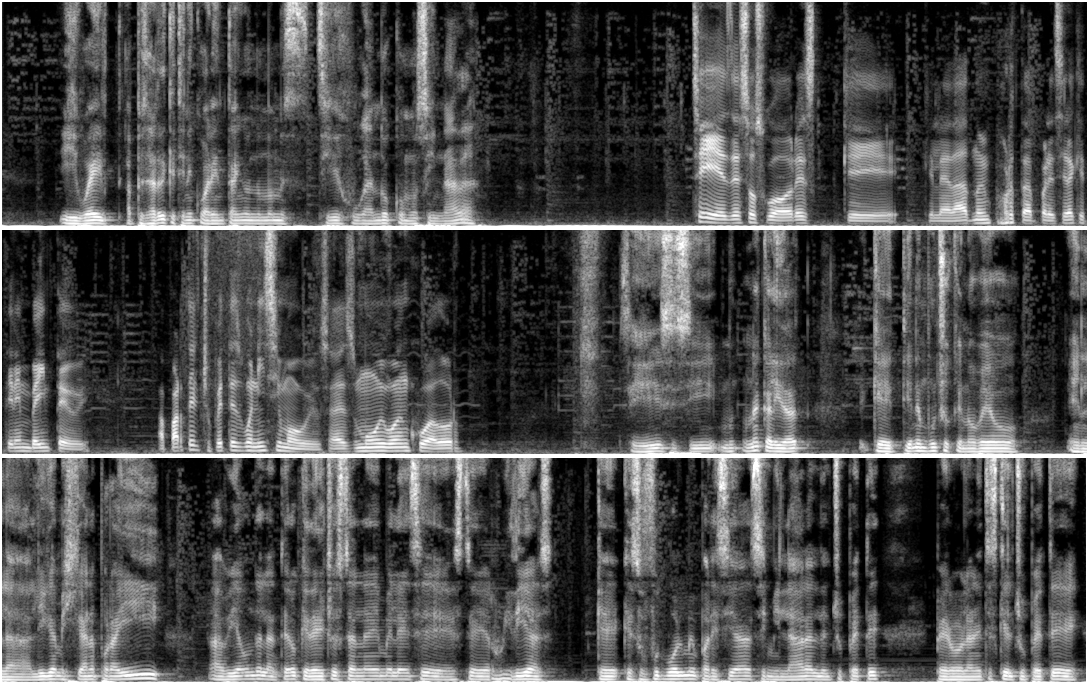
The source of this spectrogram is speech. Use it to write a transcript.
y güey, a pesar de que tiene 40 años, no mames, sigue jugando como si nada. Sí, es de esos jugadores que, que la edad no importa, pareciera que tienen 20, güey. Aparte el Chupete es buenísimo, güey, o sea, es muy buen jugador. Sí, sí, sí. Una calidad que tiene mucho que no veo en la Liga Mexicana. Por ahí había un delantero que de hecho está en la MLS, este Rui Díaz, que, que su fútbol me parecía similar al del Chupete, pero la neta es que el Chupete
